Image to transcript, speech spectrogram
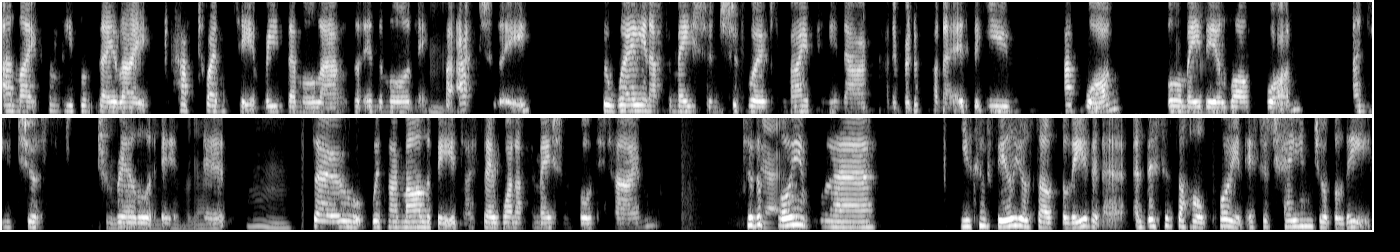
And like some people say, like, have 20 and read them all out in the morning. But Mm. actually, the way an affirmation should work, in my opinion, now I've kind of read up on it, is that you have one or maybe a long one and you just drill it in. Hmm. So with my mala beads, I say one affirmation 40 times to the Yeah. point where you can feel yourself believe in it. And this is the whole point is to change your belief,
